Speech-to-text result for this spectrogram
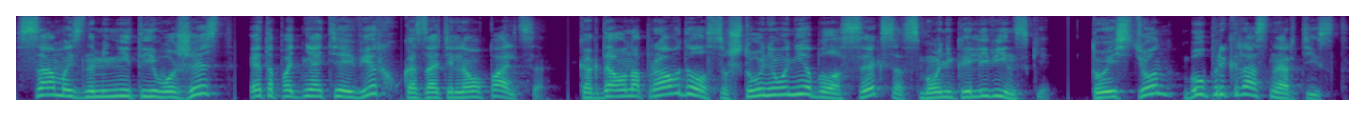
Самый знаменитый его жест – это поднятие вверх указательного пальца, когда он оправдывался, что у него не было секса с Моникой Левински. То есть он был прекрасный артист.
